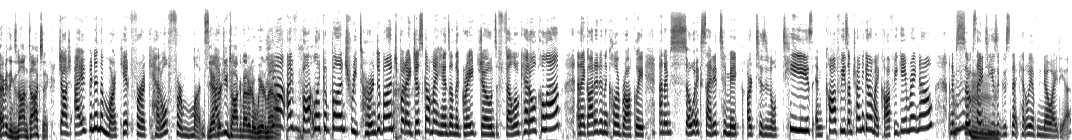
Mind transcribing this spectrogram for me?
everything's non toxic. Josh, I've been in the market for a kettle for months. Yeah, I've heard you talk about it a weird amount. Yeah, I've bought like a bunch, returned a bunch, but I just got my hands on the Great Jones Fellow Kettle collab, and I got it in the color broccoli. And I'm so excited to make artisanal teas and coffees. I'm trying to get on my coffee game right now, and I'm so excited to Hmm. use a gooseneck kettle. You have no idea.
